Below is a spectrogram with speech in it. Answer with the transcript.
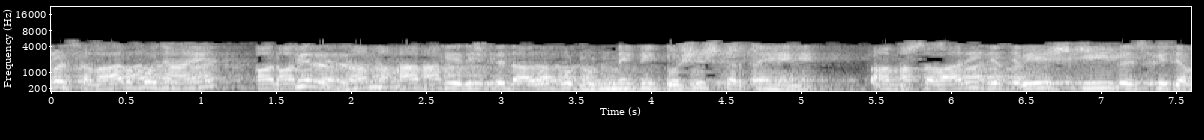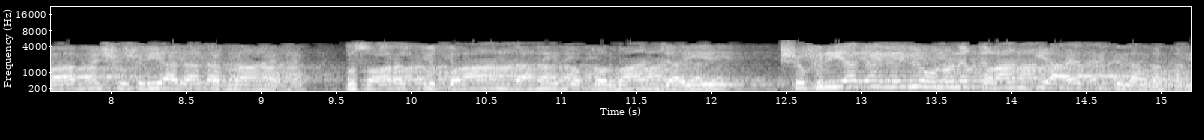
پر سوار ہو جائیں اور پھر ہم آپ کے رشتہ داروں کو ڈھونڈنے کی کوشش کرتے ہیں۔ اب سواری جب پیش کی تو اس کے جواب میں شکریہ ادا کرنا ہے۔ اس عورت کی قرآن دانی کو قربان جائیے۔ شکریہ کے لیے بھی انہوں نے قرآن کی آیت کی تلاوت کی۔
